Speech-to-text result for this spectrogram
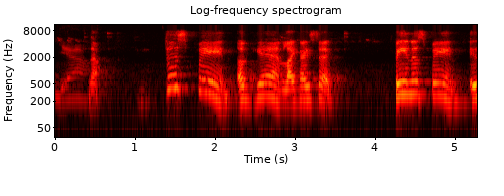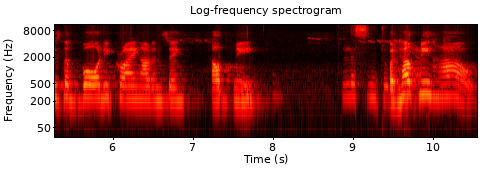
Yeah. Now, this pain, again, like I said, pain is pain, is the body crying out and saying, Help me. Listen to But me, help yeah. me how?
